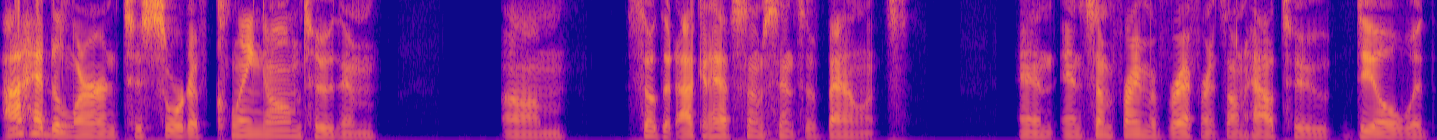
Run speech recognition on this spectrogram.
I had to learn to sort of cling on to them, um, so that I could have some sense of balance and and some frame of reference on how to deal with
